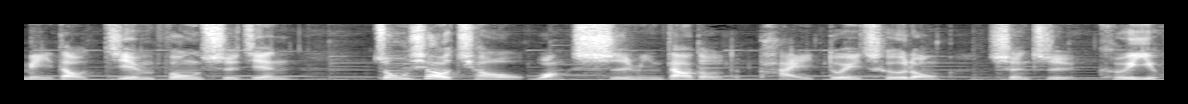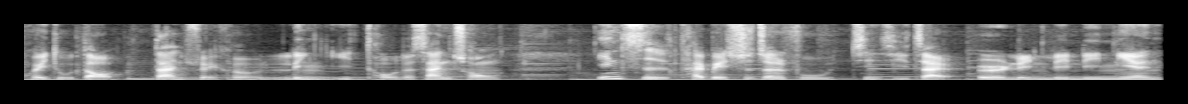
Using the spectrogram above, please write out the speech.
每到尖峰时间，忠孝桥往市民大道的排队车龙，甚至可以回堵到淡水河另一头的三重。因此，台北市政府紧急在二零零零年，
